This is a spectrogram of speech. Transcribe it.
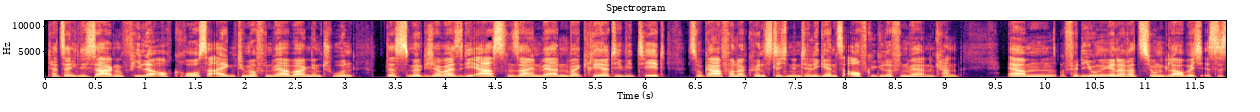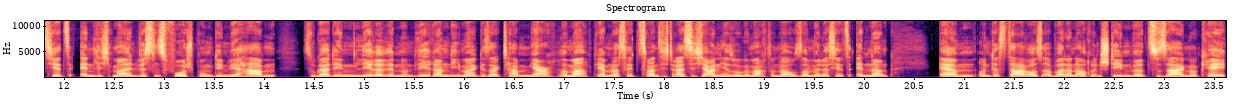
Tatsächlich sagen viele auch große Eigentümer von Werbeagenturen, dass es möglicherweise die ersten sein werden, weil Kreativität sogar von der künstlichen Intelligenz aufgegriffen werden kann. Ähm, für die junge Generation, glaube ich, ist es jetzt endlich mal ein Wissensvorsprung, den wir haben, sogar den Lehrerinnen und Lehrern, die immer gesagt haben, ja, hör mal, wir haben das seit 20, 30 Jahren hier so gemacht und warum sollen wir das jetzt ändern? Ähm, und dass daraus aber dann auch entstehen wird, zu sagen, okay,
